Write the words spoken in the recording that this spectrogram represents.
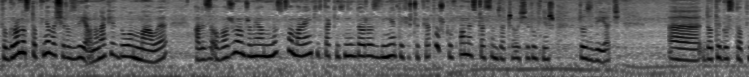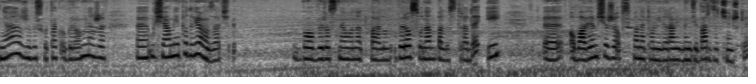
to grono stopniowo się rozwijało. No najpierw było małe, ale zauważyłam, że miałam mnóstwo maleńkich, takich niedorozwiniętych jeszcze kwiatuszków. One z czasem zaczęły się również rozwijać e, do tego stopnia, że wyszło tak ogromne, że e, musiałam je podwiązać, bo wyrosnęło nad balu, wyrosło nad balustradę i e, obawiam się, że obsypane pomidorami będzie bardzo ciężkie.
